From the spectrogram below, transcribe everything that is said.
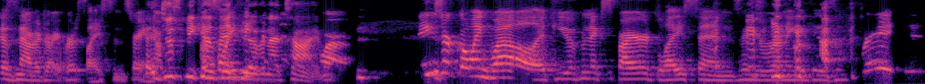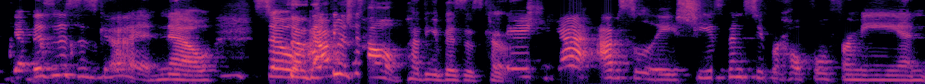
doesn't have a driver's license right uh, now. Just because But like you haven't had time. Things are going well if you have an expired license and you're running a business. Right yeah business is good. No. So, So that must help having a business coach. yeah absolutely. She's been super helpful for me and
